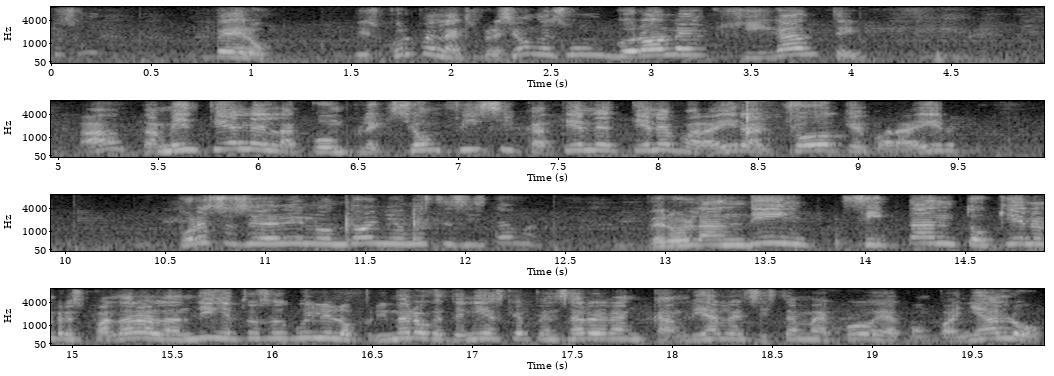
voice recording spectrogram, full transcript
es un pero disculpen la expresión, es un grone gigante. ¿Ah? También tiene la complexión física, tiene, tiene para ir al choque, para ir. Por eso se ve bien Londoño en este sistema. Pero Landín, si tanto quieren respaldar a Landín, entonces Willy, lo primero que tenías que pensar era en cambiarle el sistema de juego y acompañarlo.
